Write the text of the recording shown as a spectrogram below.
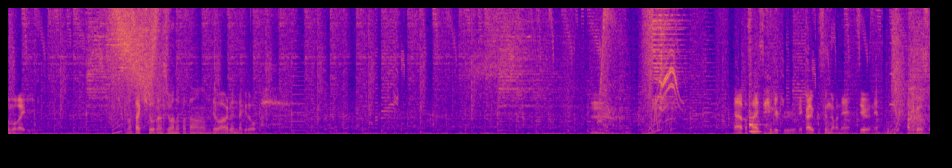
友帰りまあさっきと同じようなパターンではあるんだけど。うん。やっぱ再生力で回復するのがね強いよね。はたき落とす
